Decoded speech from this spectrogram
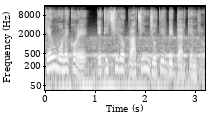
কেউ মনে করে, এটি ছিল প্রাচীন জ্যোতির্বিদ্যার কেন্দ্র।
